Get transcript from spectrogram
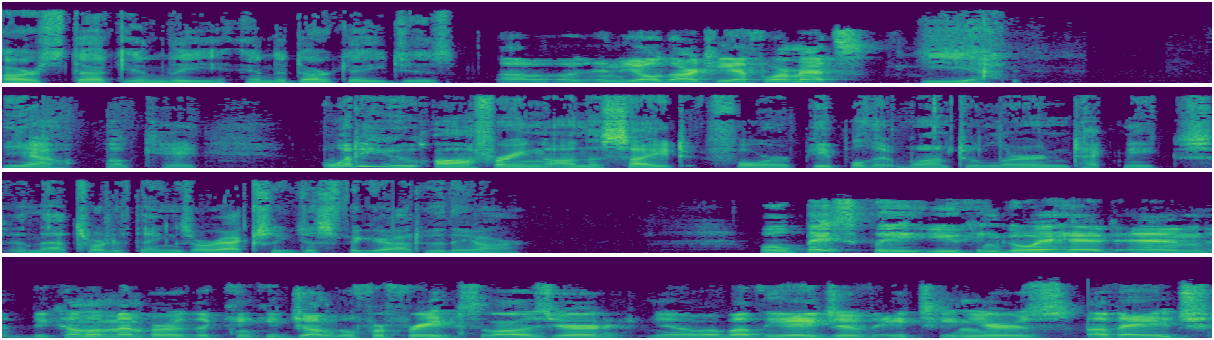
are stuck in the in the dark ages. Oh, in the old RTF formats. Yeah. Yeah. Okay. What are you offering on the site for people that want to learn techniques and that sort of things, or actually just figure out who they are? Well, basically, you can go ahead and become a member of the Kinky Jungle for free, so long as you're, you know, above the age of 18 years of age.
